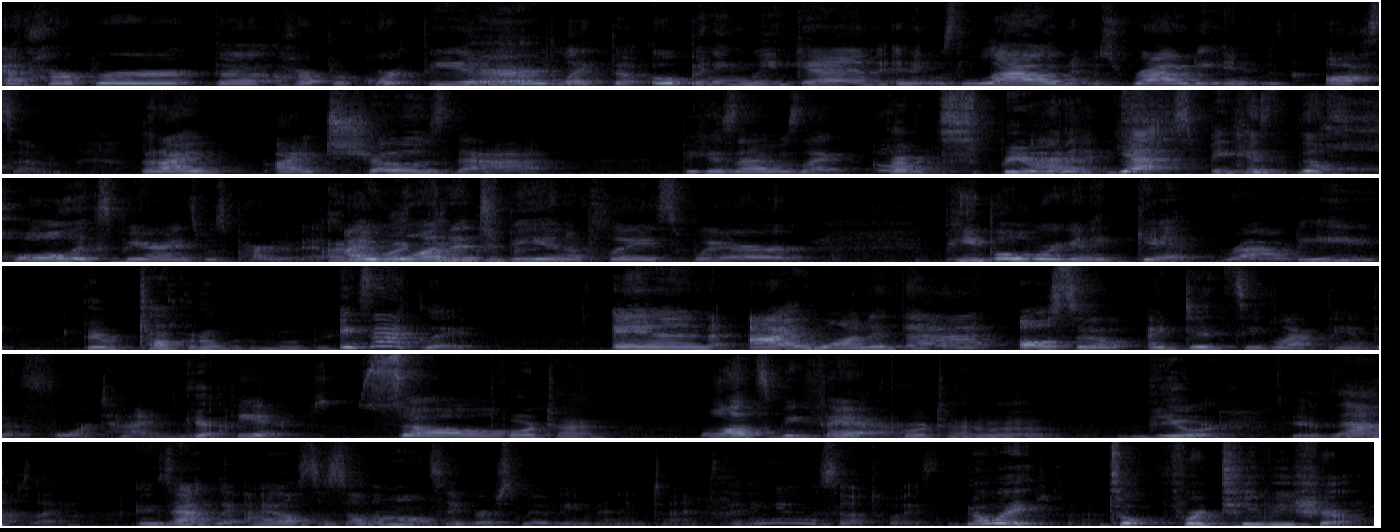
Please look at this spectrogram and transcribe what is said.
at Harper, the Harper Court Theater, Yeah. like the opening weekend, and it was loud and it was rowdy and it was awesome. But I I chose that because I was like, oh, That experience. Yes, because the whole experience was part of it. I I, like wanted to be in a place where people were gonna get rowdy. They were talking over the movie. Exactly. And I wanted that. Also, I did see Black Panther four times in Yeah. the theaters. So Four time, let's be fair. four time uh, viewer here. Exactly. Exactly. I also saw the multiverse movie many times. I think I only saw it twice. No wait. So for a TV show.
